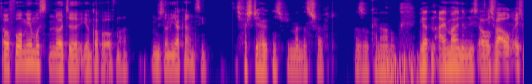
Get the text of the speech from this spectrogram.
Aber vor mir mussten Leute ihren Koffer aufmachen und sich noch eine Jacke anziehen. Ich verstehe halt nicht, wie man das schafft. Also, keine Ahnung. Wir hatten einmal nämlich auch. Ich war auch echt,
